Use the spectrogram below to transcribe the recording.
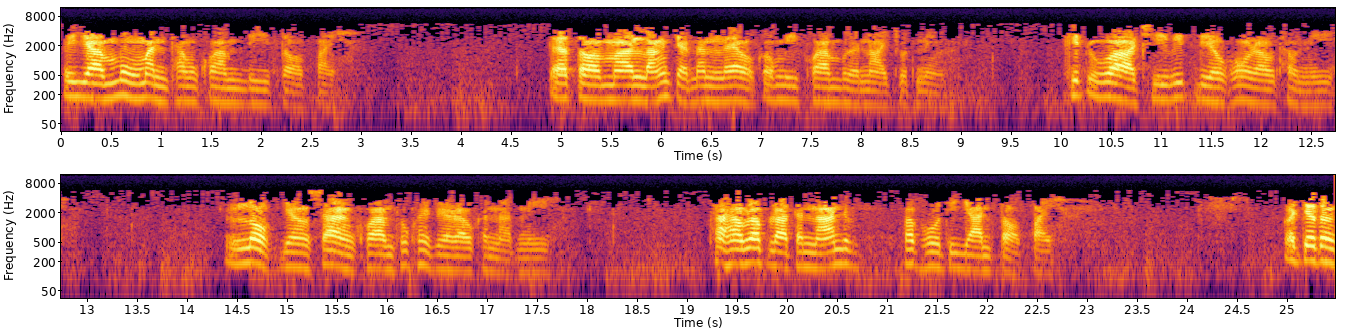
พยายามมุ่งมั่นทำความดีต่อไป แต่ต่อมาหลังจากนั้นแล้วก็มีความเบื่อหน่ายจุดหนึ่ง คิดว่าชีวิตเดียวของเราเท่านี้ โลกยังสร้างความทุกข์ให้แก่เราขนาดนี้ ถ้าหารับปรารถนาพระโพธิญาณต่อไป ก็จะต้อง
